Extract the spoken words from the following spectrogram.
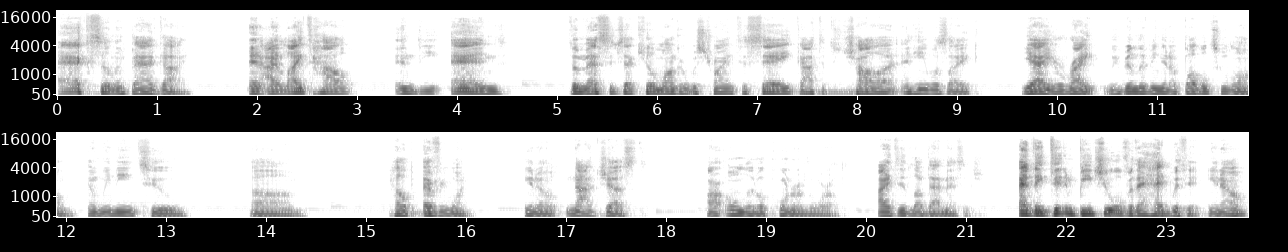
excellent bad guy. And I liked how in the end the message that Killmonger was trying to say got to T'Challa and he was like, "Yeah, you're right. We've been living in a bubble too long and we need to um help everyone, you know, not just our own little corner of the world." I did love that message. And they didn't beat you over the head with it, you know?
